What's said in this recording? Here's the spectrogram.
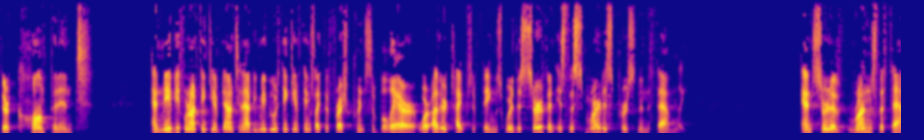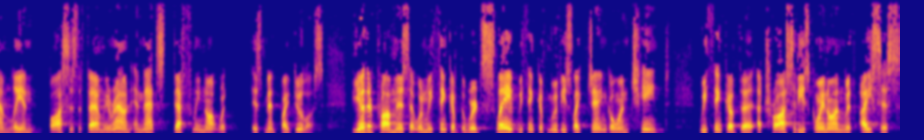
they're competent, and maybe if we're not thinking of Downton Abbey, maybe we're thinking of things like the Fresh Prince of Bel Air or other types of things where the servant is the smartest person in the family and sort of runs the family and bosses the family around. And that's definitely not what is meant by doulos. The other problem is that when we think of the word slave, we think of movies like Django Unchained. We think of the atrocities going on with ISIS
